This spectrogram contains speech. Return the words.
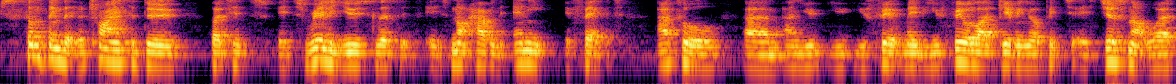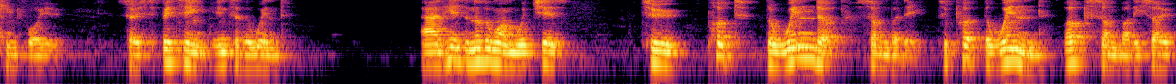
something that you're trying to do, but it's it's really useless. It's, it's not having any effect at all. Um, and you, you, you feel maybe you feel like giving up it, it's just not working for you so spitting into the wind and here's another one which is to put the wind up somebody, to put the wind up somebody. So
